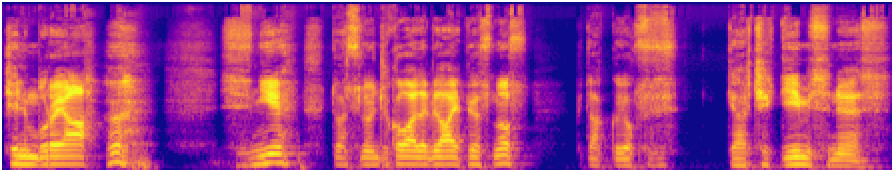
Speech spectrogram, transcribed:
Gelin buraya. Siz niye 4 yıl önceki olayları bir daha yapıyorsunuz? Bir dakika yoksa siz gerçek değil misiniz?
